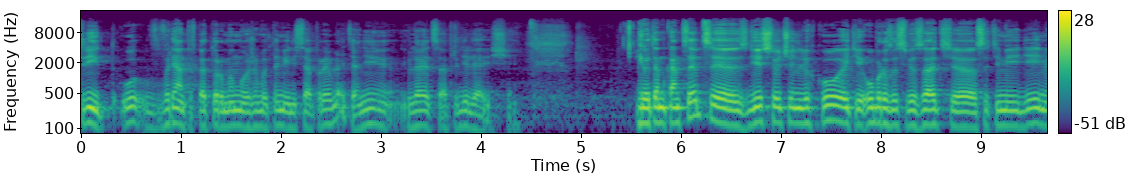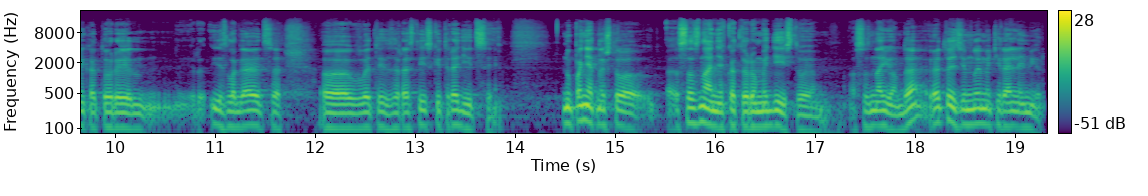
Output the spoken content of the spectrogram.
три варианта, в которых мы можем в этом мире себя проявлять, они являются определяющие. И в этом концепции здесь очень легко эти образы связать э, с этими идеями, которые излагаются э, в этой зороастрийской традиции. Ну, понятно, что сознание, в котором мы действуем, осознаем, да, это земной материальный мир.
